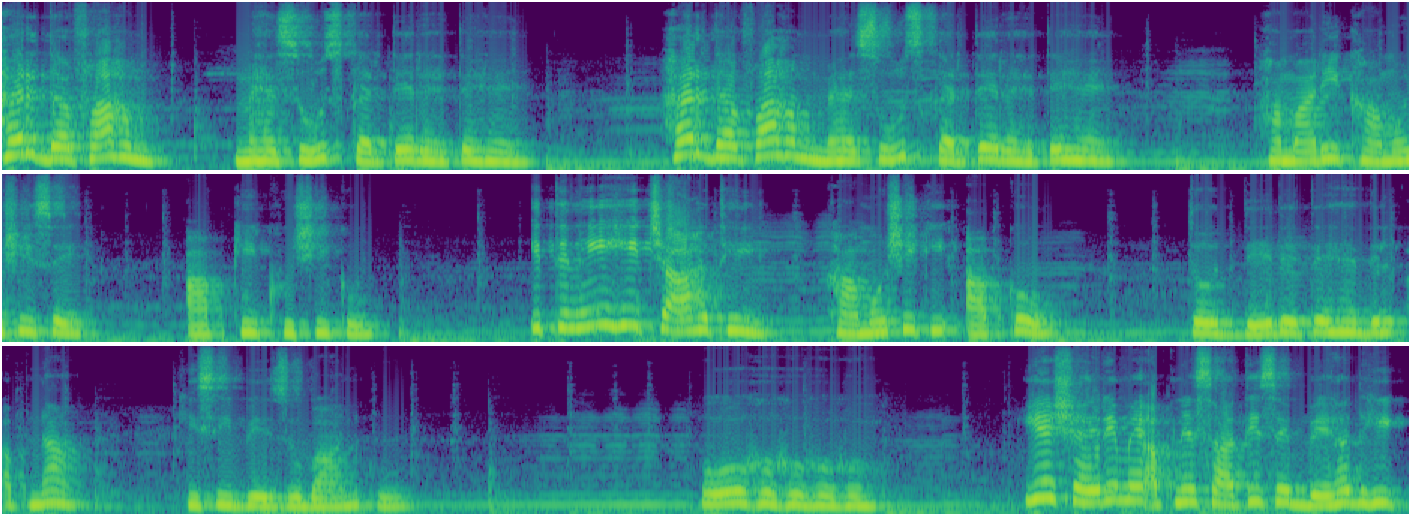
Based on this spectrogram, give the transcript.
हर दफ़ा हम महसूस करते रहते हैं। हर दफ़ा हम महसूस करते रहते हैं। हमारी खामोशी से आपकी खुशी को। इतनी ही चाह थी खामोशी की आपको तो दे देते हैं दिल अपना किसी बेजुबान को। ओ हो हो हो हो। ये शायरी में अपने साथी से बेहद ही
